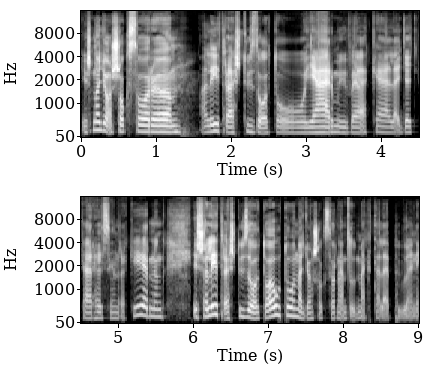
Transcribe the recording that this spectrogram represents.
és nagyon sokszor a létrás tűzoltó járművel kell egy-egy kárhelyszínre kérnünk, és a létrás tűzoltó autó nagyon sokszor nem tud megtelepülni.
